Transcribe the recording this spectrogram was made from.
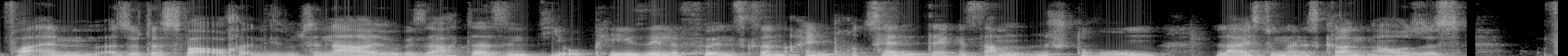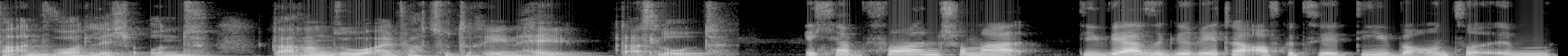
Vor allem, also das war auch in diesem Szenario gesagt, da sind die OP-Säle für insgesamt ein Prozent der gesamten Stromleistung eines Krankenhauses verantwortlich. Und daran so einfach zu drehen, hey, das lohnt. Ich habe vorhin schon mal diverse Geräte aufgezählt, die bei uns so im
